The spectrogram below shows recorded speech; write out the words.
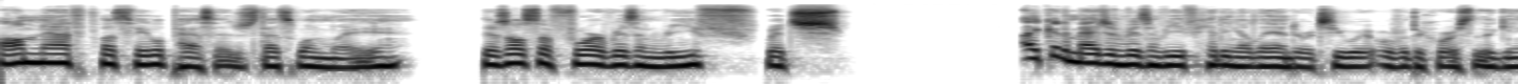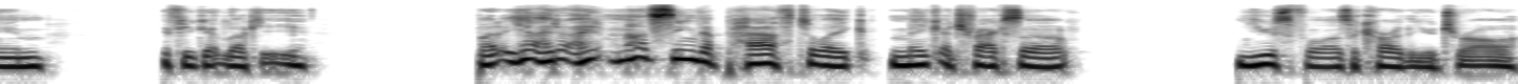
Omnath plus Fabled Passage. That's one way. There's also four Risen Reef, which I could imagine Risen Reef hitting a land or two over the course of the game if you get lucky. But yeah, I, am not seeing the path to like make Atraxa useful as a card that you draw.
